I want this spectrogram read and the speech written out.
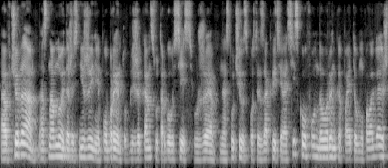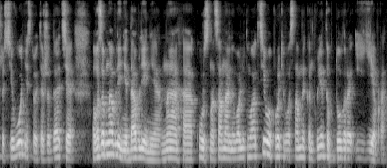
А вчера основное даже снижение по бренду ближе к концу торговой сессии уже э, случилось после закрытия российского фондового рынка, поэтому полагаю, что сегодня стоит ожидать э, возобновления давления на э, курс национального валютного актива против основных конкурентов доллара и евро.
